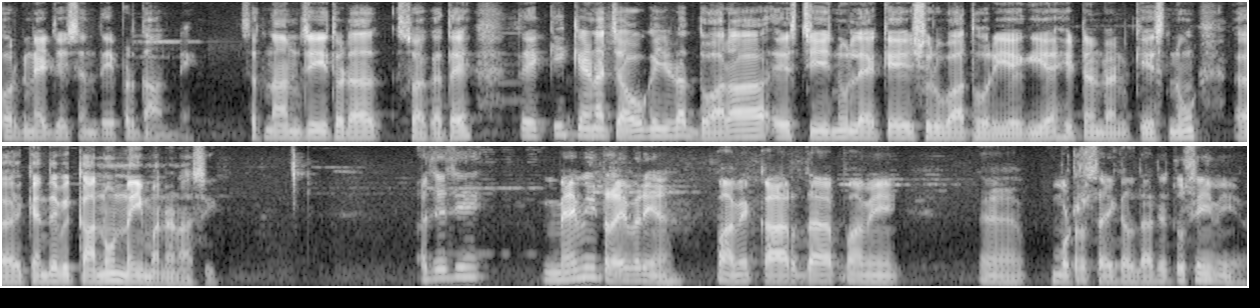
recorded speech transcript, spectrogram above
ਆਰਗੇਨਾਈਜੇਸ਼ਨ ਦੇ ਪ੍ਰਧਾਨ ਨੇ। ਸਤਨਾਮ ਜੀ ਤੁਹਾਡਾ ਸਵਾਗਤ ਹੈ। ਤੇ ਕੀ ਕਹਿਣਾ ਚਾਹੋਗੇ ਜਿਹੜਾ ਦੁਬਾਰਾ ਇਸ ਚੀਜ਼ ਨੂੰ ਲੈ ਕੇ ਸ਼ੁਰੂਆਤ ਹੋ ਰਹੀ ਹੈਗੀ ਹੈ ਹਿਟ ਐਂਡ ਰਨ ਕੇਸ ਨੂੰ? ਅਹ ਕਹਿੰਦੇ ਵੀ ਕਾਨੂੰਨ ਨਹੀਂ ਮੰਨਣਾ ਸੀ। ਅਜੇ ਜੀ ਮੈਂ ਵੀ ਡਰਾਈਵਰ ਹਾਂ ਭਾਵੇਂ ਕਾਰ ਦਾ ਭਾਵੇਂ ਅ, ਮੋਟਰਸਾਈਕਲ ਦਾ ਤੇ ਤੁਸੀਂ ਵੀ ਹੋ।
